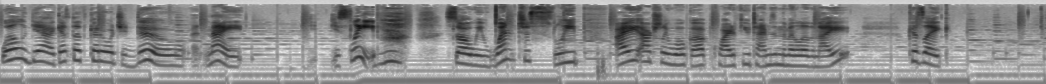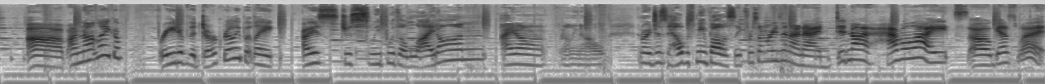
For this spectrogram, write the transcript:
well, yeah, I guess that's kind of what you do at night. You sleep. so we went to sleep. I actually woke up quite a few times in the middle of the night. Because, like, um, I'm not like afraid of the dark really, but like I just sleep with a light on. I don't really know. And it just helps me fall asleep for some reason. And I did not have a light, so guess what?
